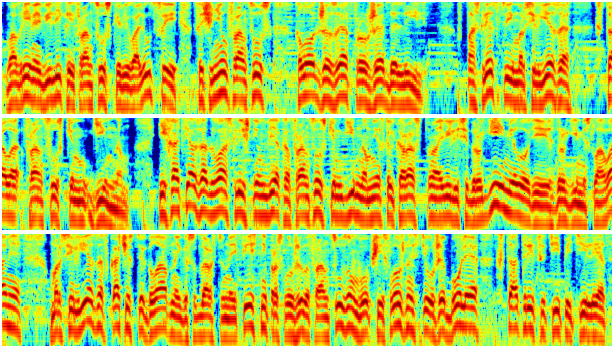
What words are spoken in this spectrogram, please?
во время Великой Французской революции, сочинил француз Клод Жозеф Руже де Лиль. Впоследствии Марсельеза стала французским гимном. И хотя за два с лишним века французским гимном несколько раз становились и другие мелодии с другими словами, Марсельеза в качестве главной государственной песни прослужила французам в общей сложности уже более 135 лет,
